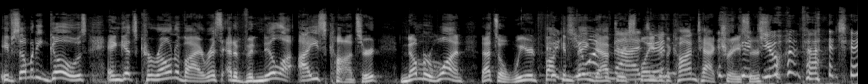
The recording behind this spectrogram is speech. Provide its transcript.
If somebody goes and gets coronavirus at a Vanilla Ice concert, number one, that's a weird fucking thing to have to explain to the contact tracers. Could you imagine?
